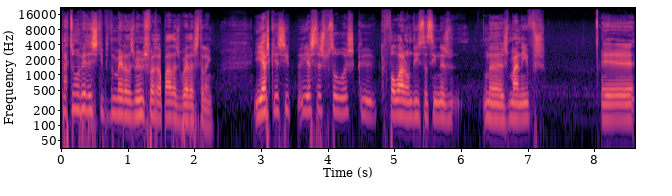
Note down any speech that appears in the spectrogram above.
Pá, estão a ver este tipo de merdas mesmo esfarrapadas, boeda estranho. E acho que este, estas pessoas que, que, falaram disso assim nas, nas manifes é,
